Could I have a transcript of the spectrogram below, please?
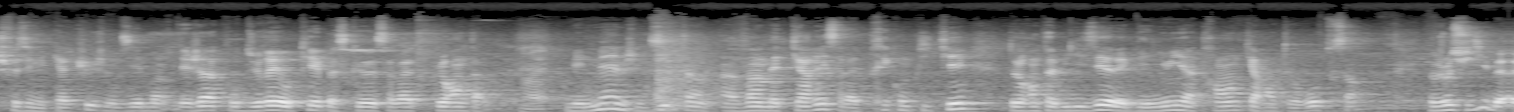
Je faisais mes calculs, je me disais, bon, déjà courte durée, ok, parce que ça va être plus rentable. Ouais. Mais même, je me disais, putain, à 20 mètres carrés, ça va être très compliqué de le rentabiliser avec des nuits à 30, 40 euros, tout ça. Donc je me suis dit, ben,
